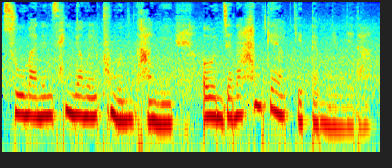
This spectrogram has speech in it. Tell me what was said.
수많은 생명을 품은 강이 언제나 함께였기 때문입니다.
